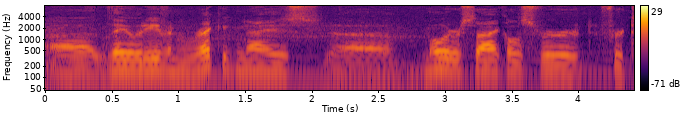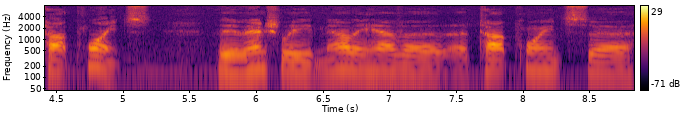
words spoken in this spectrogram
uh, they would even recognize uh, motorcycles for, for top points. They eventually, now they have a, a top points uh,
